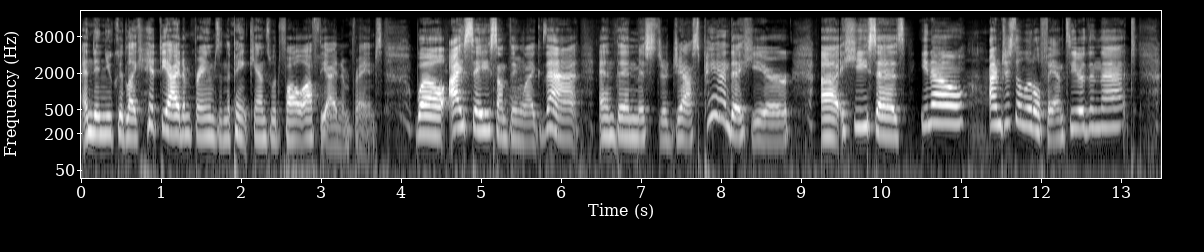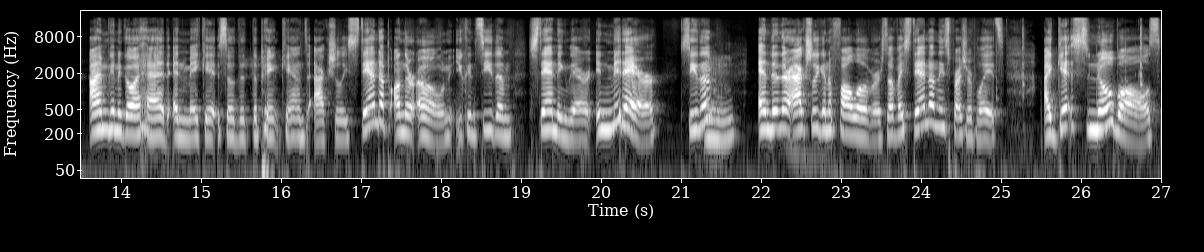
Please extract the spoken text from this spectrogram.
and then you could like hit the item frames and the paint cans would fall off the item frames? Well, I say something like that, and then Mr. Jas Panda here, uh, he says, you know, I'm just a little fancier than that. I'm going to go ahead and make it so that the paint cans actually stand up on their own. You can see them standing there in midair. See them? And then they're actually going to fall over. So if I stand on these pressure plates, I get snowballs.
